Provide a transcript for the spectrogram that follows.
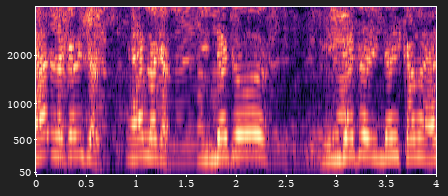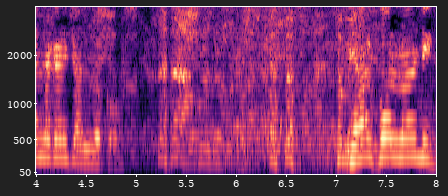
એડ લગાડી ચાલ. એડ લગા. ઈંડા જો ઈંડા જો ઈંડાની લગાડી ચાલ લોકો. ફોર લર્નિંગ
